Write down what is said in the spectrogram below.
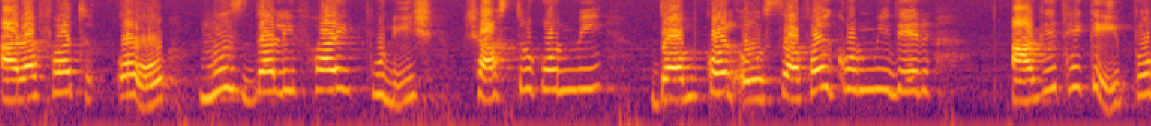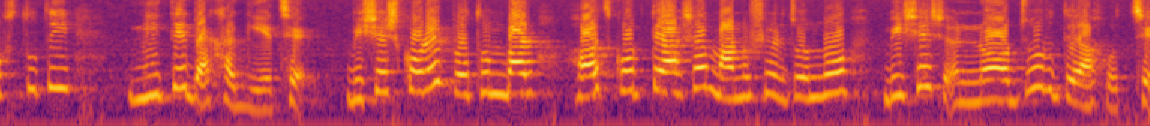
আরাফাত ও মুজদালিফায় পুলিশ স্বাস্থ্যকর্মী দমকল ও সাফাই কর্মীদের আগে থেকেই প্রস্তুতি নিতে দেখা গিয়েছে। বিশেষ করে প্রথমবার হজ করতে আসা মানুষের জন্য বিশেষ নজর দেওয়া হচ্ছে,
